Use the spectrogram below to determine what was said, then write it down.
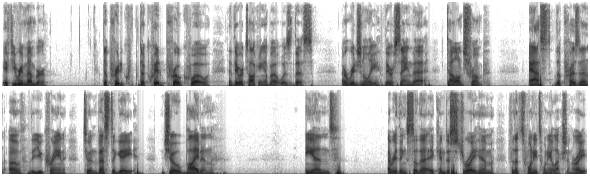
if you remember, the the quid pro quo that they were talking about was this. Originally, they were saying that Donald Trump asked the president of the Ukraine to investigate Joe Biden and everything so that it can destroy him for the 2020 election, right?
